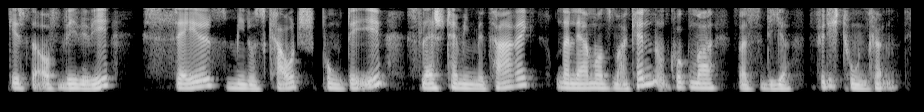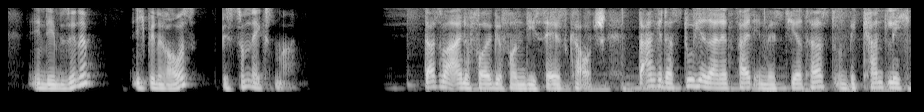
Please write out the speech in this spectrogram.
Gehst du auf www.sales-couch.de slash Termin mit Tarek und dann lernen wir uns mal kennen und gucken mal, was wir für dich tun können. In dem Sinne, ich bin raus. Bis zum nächsten Mal. Das war eine Folge von Die Sales Couch. Danke, dass du hier deine Zeit investiert hast und bekanntlich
